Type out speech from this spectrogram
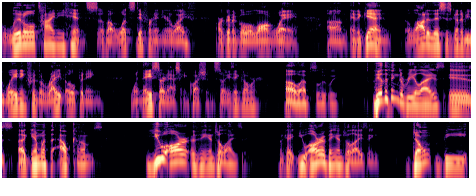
little tiny hints about what's different in your life are going to go a long way. Um, and again, a lot of this is going to be waiting for the right opening when they start asking questions. Don't you think, Gomer? Oh, absolutely. The other thing to realize is again with the outcomes, you are evangelizing Okay, you are evangelizing. Don't be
